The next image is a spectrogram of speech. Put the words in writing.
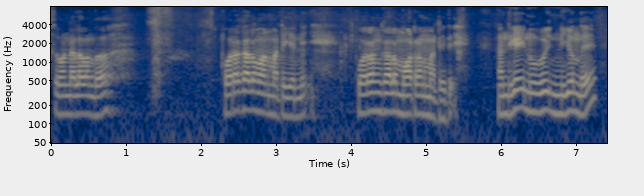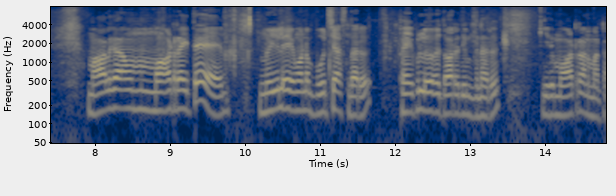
చూడండి ఎలా ఉందో. పూర్వకాలం అనమాట ఇవన్నీ. పూర్వకాలం మోటార్ అనమాట ఇది. అందుకే నువ్వు నెయ్యి ఉంది. మామూలుగా మోటార్ అయితే నుయ్యిలో ఏమన్నా బూట్ చేస్తున్నారు పైపులు ద్వారా దింపుతున్నారు. ఇది మోటార్ అనమాట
